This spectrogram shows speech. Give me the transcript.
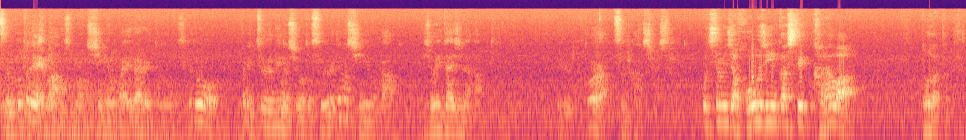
することで、まあ、その信用が得られると思うんですけどやっぱり 2B の仕事をする上では信用が非常に大事だなということが痛感しました。ちなみにじゃあ法人化してからはどうだったんですか？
